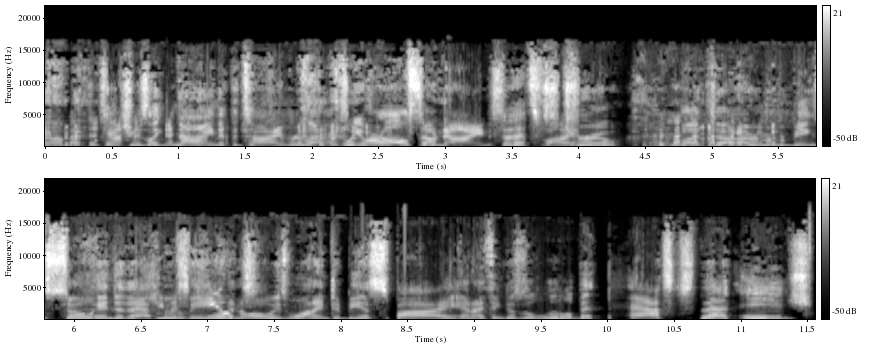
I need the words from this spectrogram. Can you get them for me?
Um, at the okay, time. she was like nine at the time. Relax. we were boy. also nine, so that's fine. True. But uh, I remember being so into that She movie and always wanting to be a spy. And I think this was a little bit past that age.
